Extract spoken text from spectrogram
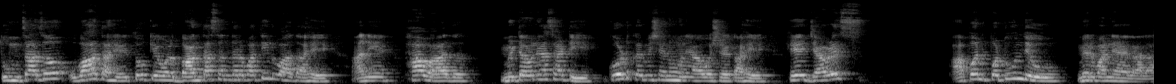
तुमचा जो वाद आहे तो केवळ बांधा संदर्भातील वाद आहे आणि हा वाद मिटवण्यासाठी कोर्ट कमिशन होणे आवश्यक आहे. हे ज्यावेळेस आपण पटवून देऊ मेहरबान न्यायालयाला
